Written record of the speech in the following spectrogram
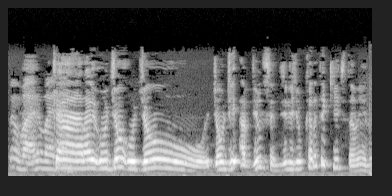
Não vai, não vai. não. Caralho, o John, o John, John D. Avildsen dirigiu o Karate Kid também, né?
